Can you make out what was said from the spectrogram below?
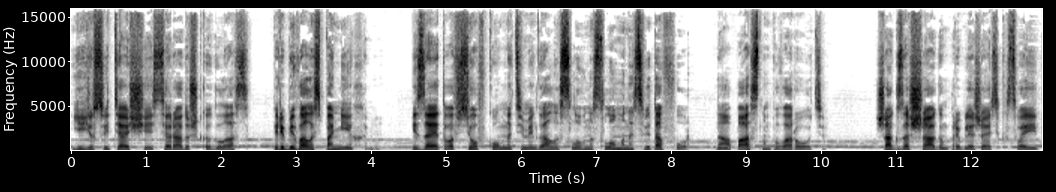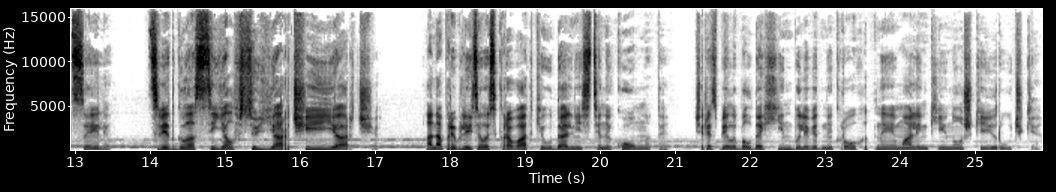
Ее светящаяся радужка глаз перебивалась помехами. Из-за этого все в комнате мигало, словно сломанный светофор на опасном повороте. Шаг за шагом приближаясь к своей цели, цвет глаз сиял все ярче и ярче. Она приблизилась к кроватке у дальней стены комнаты Через белый балдахин были видны крохотные маленькие ножки и ручки.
